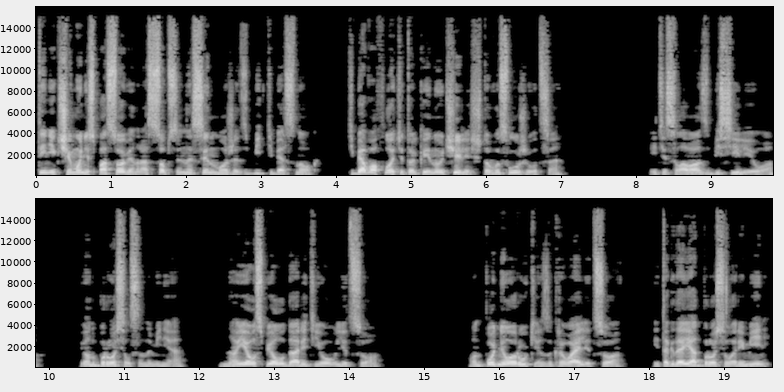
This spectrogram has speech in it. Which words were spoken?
Ты ни к чему не способен, раз собственный сын может сбить тебя с ног. Тебя во флоте только и научились, что выслуживаться. Эти слова взбесили его, и он бросился на меня. Но я успел ударить его в лицо. Он поднял руки, закрывая лицо, и тогда я отбросил ремень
